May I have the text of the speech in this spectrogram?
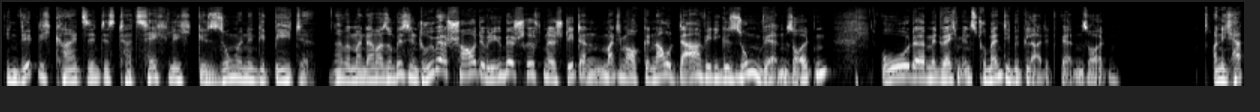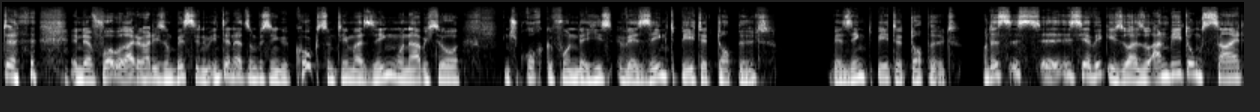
In Wirklichkeit sind es tatsächlich gesungene Gebete. Wenn man da mal so ein bisschen drüber schaut über die Überschriften, da steht dann manchmal auch genau da, wie die gesungen werden sollten oder mit welchem Instrument die begleitet werden sollten. Und ich hatte in der Vorbereitung hatte ich so ein bisschen im Internet so ein bisschen geguckt zum Thema Singen und da habe ich so einen Spruch gefunden, der hieß, wer singt, betet doppelt. Wer singt, betet doppelt. Und das ist, äh, ist ja wirklich so. Also Anbetungszeit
